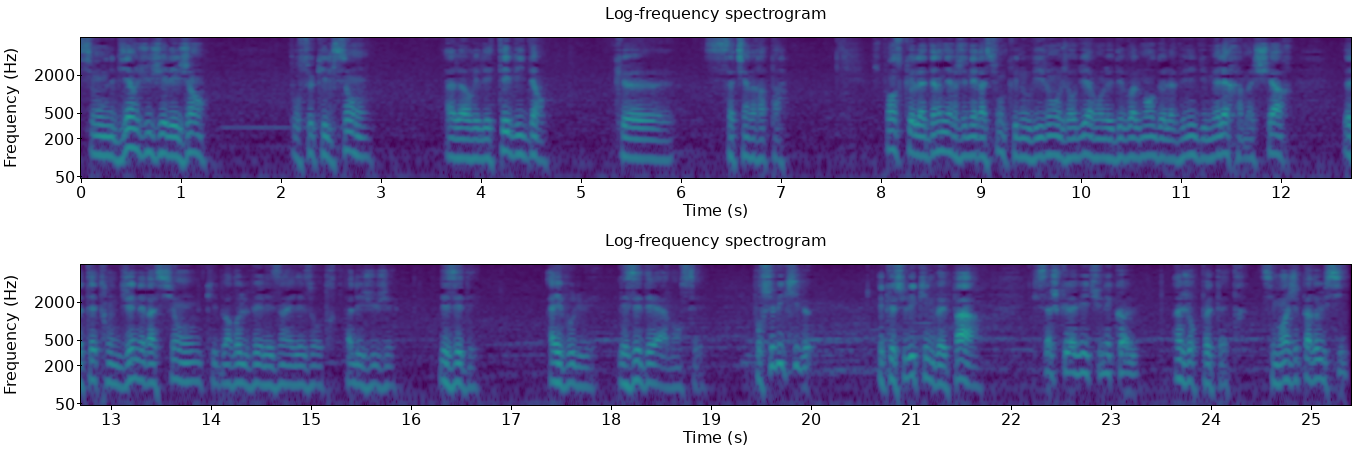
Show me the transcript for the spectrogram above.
si on vient juger les gens pour ce qu'ils sont, alors il est évident que ça ne tiendra pas. Je pense que la dernière génération que nous vivons aujourd'hui avant le dévoilement de la venue du Melech HaMashiach doit être une génération qui doit relever les uns et les autres, pas les juger, les aider à évoluer, les aider à avancer. Pour celui qui veut. Et que celui qui ne veut pas, qui sache que la vie est une école. Un jour peut-être. Si moi j'ai pas réussi,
